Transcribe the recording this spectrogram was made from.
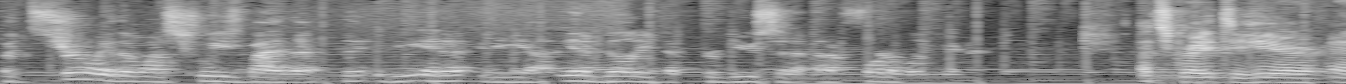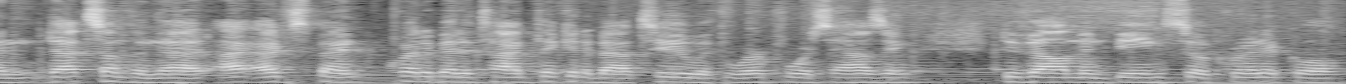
but certainly the ones squeezed by the the, the, the uh, inability to produce an, an affordable unit. That's great to hear. And that's something that I, have spent quite a bit of time thinking about too, with workforce housing development being so critical.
